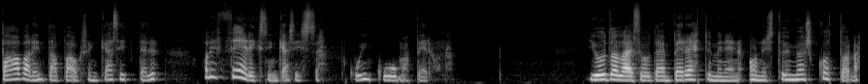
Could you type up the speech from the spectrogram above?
Paavalin tapauksen käsittely oli Felixin käsissä kuin kuuma peruna. Juutalaisuuteen perehtyminen onnistui myös kotona,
